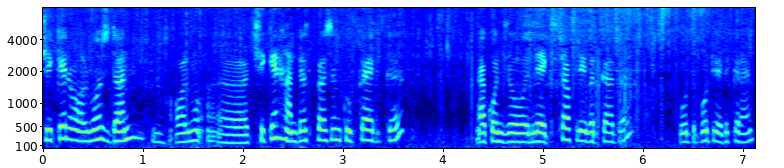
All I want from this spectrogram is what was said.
Chicken almost done almost chicken hundred percent cook ஆகிருக்கு நான் கொஞ்சம் இந்த எக்ஸ்ட்ரா ஃப்ளேவருக்காக போட்டு போட்டு எடுக்கிறேன்.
